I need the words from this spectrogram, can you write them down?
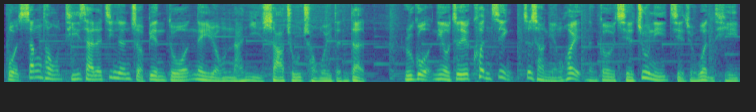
或相同题材的竞争者变多，内容难以杀出重围等等。如果你有这些困境，这场年会能够协助你解决问题。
